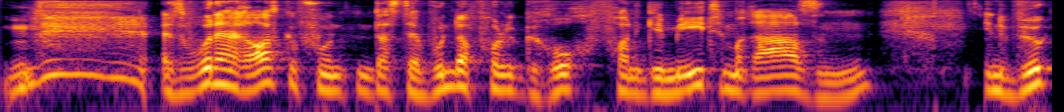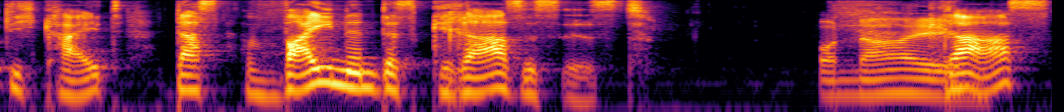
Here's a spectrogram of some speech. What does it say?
Es wurde herausgefunden, dass der wundervolle Geruch von gemähtem Rasen in Wirklichkeit das Weinen des Grases ist. Oh nein. Gras,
